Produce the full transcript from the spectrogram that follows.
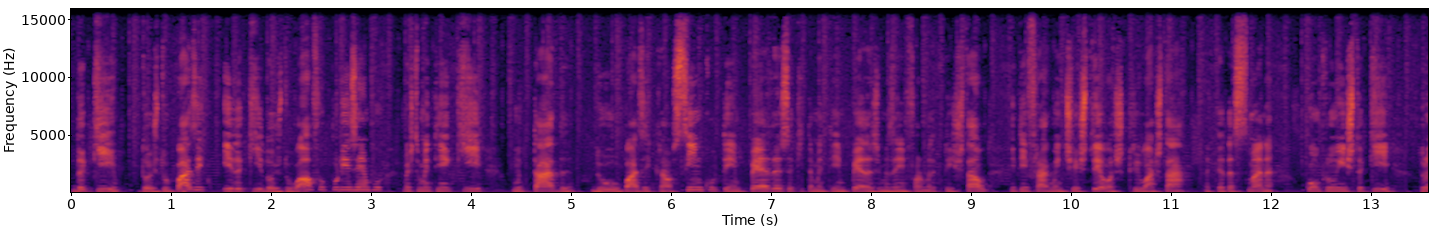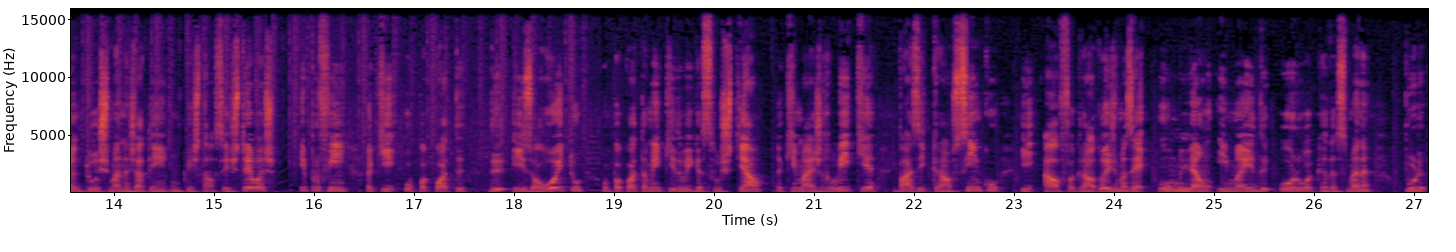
daqui dois do básico e daqui dois do alfa, por exemplo, mas também tem aqui metade do básico grau 5, tem pedras, aqui também tem pedras, mas é em forma de cristal, e tem fragmentos 6 estrelas, que lá está, a cada semana compram isto aqui, durante duas semanas já tem um cristal 6 estrelas, e por fim, aqui o pacote de ISO 8, o pacote também aqui do Liga Celestial, aqui mais relíquia, básico grau 5 e alfa grau 2, mas é 1 milhão e meio de ouro a cada semana, por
